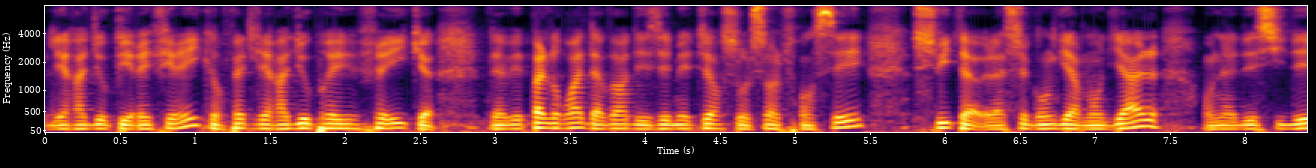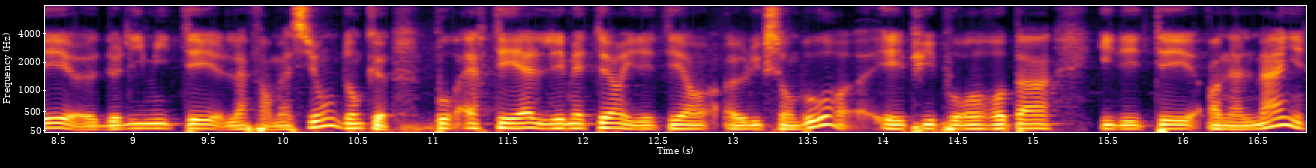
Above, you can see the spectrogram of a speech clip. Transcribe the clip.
les radios périphériques. En fait, les radios périphériques n'avaient pas le droit d'avoir des émetteurs sur le sol français. Suite à la Seconde Guerre mondiale, on a décidé euh, de limiter l'information. Donc, euh, pour RTL, l'émetteur, il était en euh, Luxembourg, et puis pour Europe 1, il était en Allemagne.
